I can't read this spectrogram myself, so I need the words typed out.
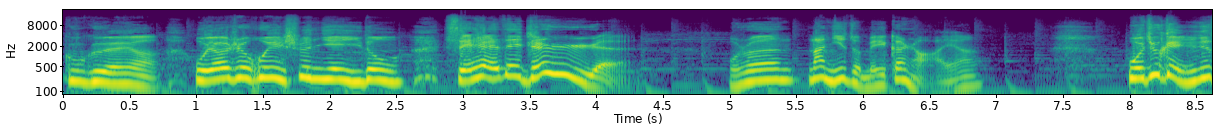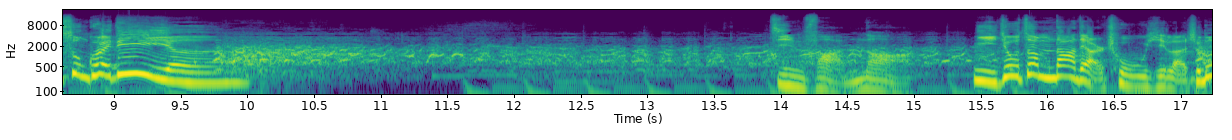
谷哥呀，我要是会瞬间移动，谁还在这儿啊？”我说：“那你准备干啥呀？”我就给人家送快递呀，金凡呐，你就这么大点出息了是不？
